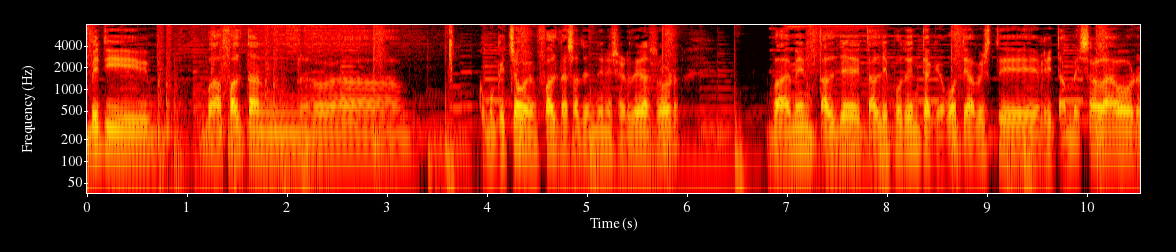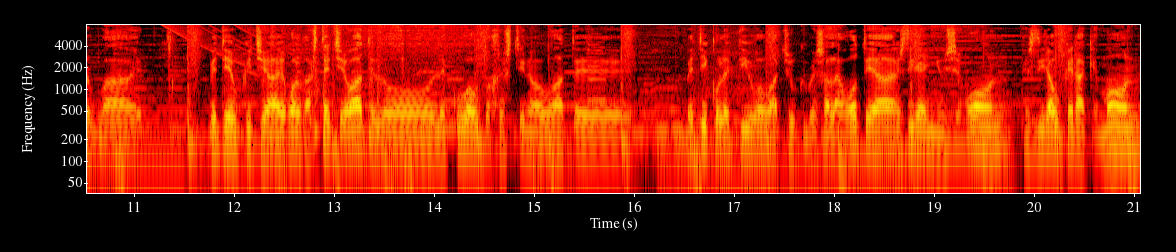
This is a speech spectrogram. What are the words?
beti ba, faltan... Uh, como que etxauen falta esaten denez erderaz hor, ba, hemen talde, talde potenteak egotea beste herritan bezala hor, ba, beti eukitzea igual gaztetxe bat edo leku autogestio bat e, beti kolektibo batzuk bezala egotea, ez dira inoiz egon, ez dira aukerak emon,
